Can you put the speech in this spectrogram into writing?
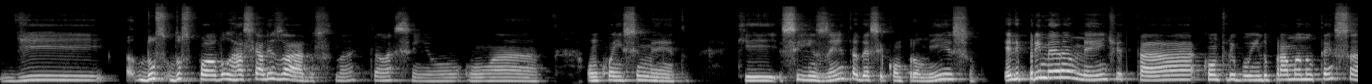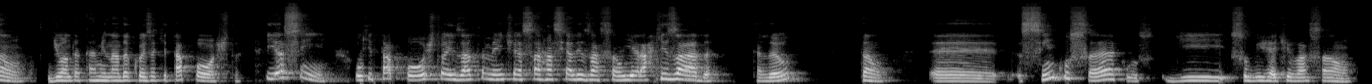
de, dos, dos povos racializados, né? Então, assim, um, uma, um conhecimento que se isenta desse compromisso, ele primeiramente está contribuindo para a manutenção de uma determinada coisa que está posta. E assim, o que está posto é exatamente essa racialização hierarquizada, entendeu? Então, é, cinco séculos de subjetivação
